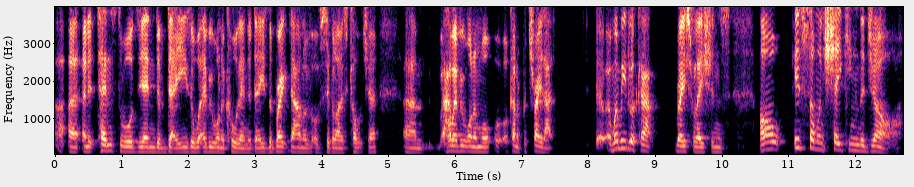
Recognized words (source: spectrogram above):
uh, uh, and it tends towards the end of days or whatever you want to call the end of days, the breakdown of, of civilized culture, um, want to more, kind of portray that. And when we look at race relations, are is someone shaking the jar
